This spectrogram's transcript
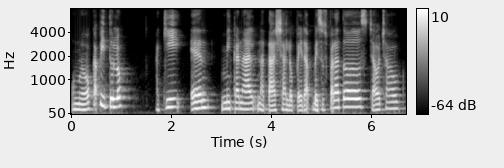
un nuevo capítulo aquí en mi canal Natasha Lopera. Besos para todos, chao, chao.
